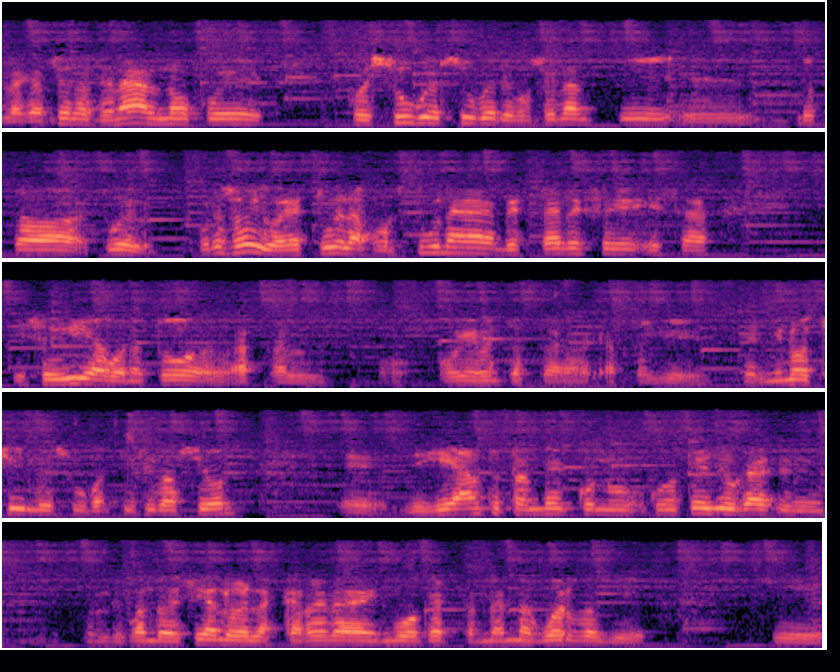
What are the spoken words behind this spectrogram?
la canción nacional, no fue fue súper, súper emocionante. eh, yo estaba, tuve, por eso digo, eh, tuve la fortuna de estar ese, esa, ese día, bueno, todo hasta el, obviamente hasta, hasta que terminó Chile su participación. Eh, llegué antes también con, con usted, yo eh, cuando decía lo de las carreras en Walker, también me acuerdo que, que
